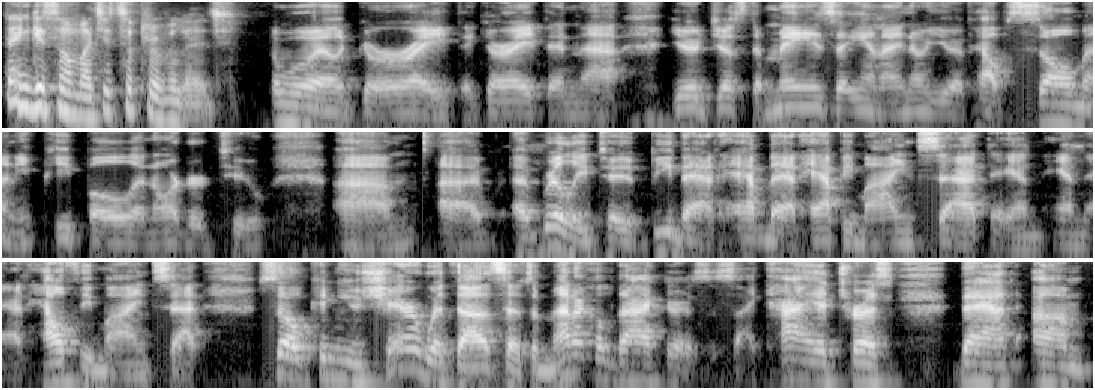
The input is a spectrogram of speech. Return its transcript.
Thank you so much. It's a privilege. Well, great, great. And uh, you're just amazing. And I know you have helped so many people in order to um, uh, uh, really to be that, have that happy mindset and, and that healthy mindset. So, can you share with us as a medical doctor, as a psychiatrist, that um,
